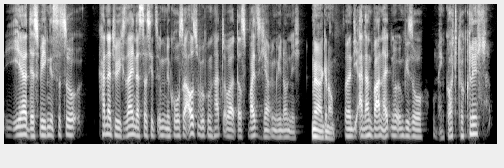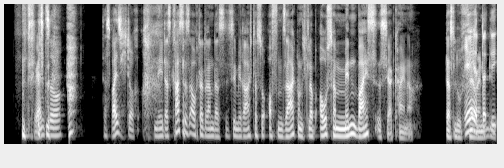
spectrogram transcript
Ja, deswegen ist es so, kann natürlich sein, dass das jetzt irgendeine große Auswirkung hat, aber das weiß ich ja irgendwie noch nicht. Ja, genau. Sondern die anderen waren halt nur irgendwie so, oh mein Gott, wirklich? Grant so, das weiß ich doch. Nee, das Krasse ist auch daran, dass Semirage das so offen sagt und ich glaube, außer Min weiß es ja keiner. Das Lutheran. Ja, ja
